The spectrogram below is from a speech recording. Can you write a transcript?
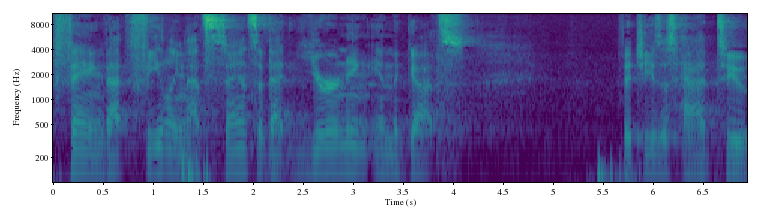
thing, that feeling, that sense of that yearning in the guts that Jesus had to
